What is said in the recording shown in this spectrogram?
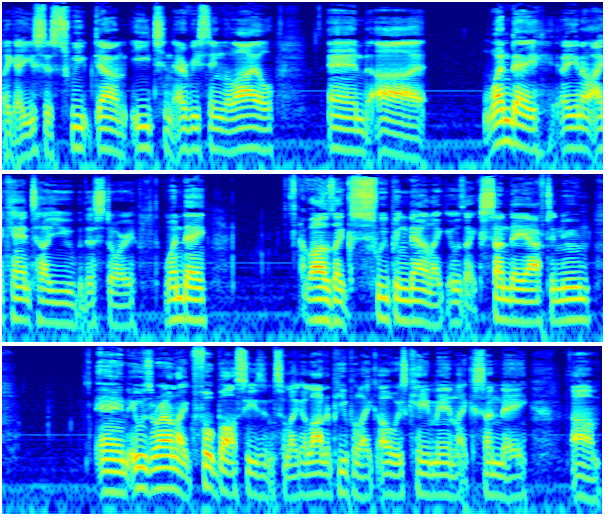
like I used to sweep down each and every single aisle, and uh, one day, you know, I can't tell you this story. One day, while I was like sweeping down, like it was like Sunday afternoon, and it was around like football season, so like a lot of people like always came in like Sunday. Um,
